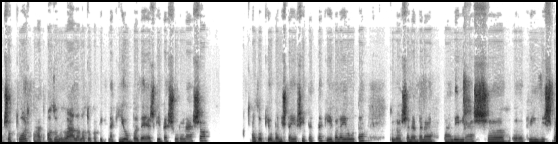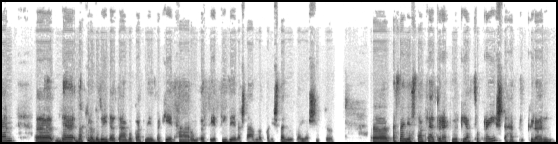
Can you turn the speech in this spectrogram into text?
csoport, tehát azon vállalatok, akiknek jobb az ESG besorolása, azok jobban is teljesítettek éveleje óta, különösen ebben a pandémiás krízisben, de, de a különböző időtávokat nézve két, három, öt év, tíz éves távlatban is felül teljesítő. Ezt megnéztem feltörekvő piacokra is, tehát külön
